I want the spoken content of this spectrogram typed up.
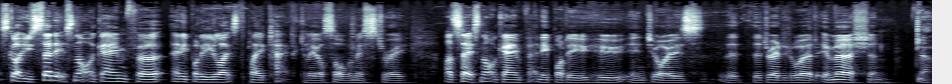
Scott, you said it's not a game for anybody who likes to play tactically or solve a mystery. I'd say it's not a game for anybody who enjoys the, the dreaded word immersion No,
